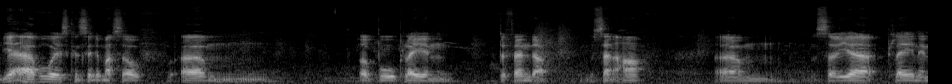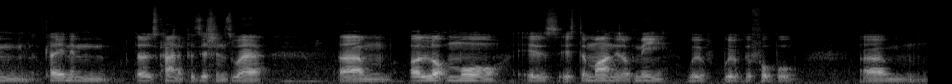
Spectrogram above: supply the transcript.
yeah, I've always considered myself um, a ball playing defender, centre half. Um, so yeah, playing in playing in those kind of positions where um, a lot more is is demanded of me with with the football. Um,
